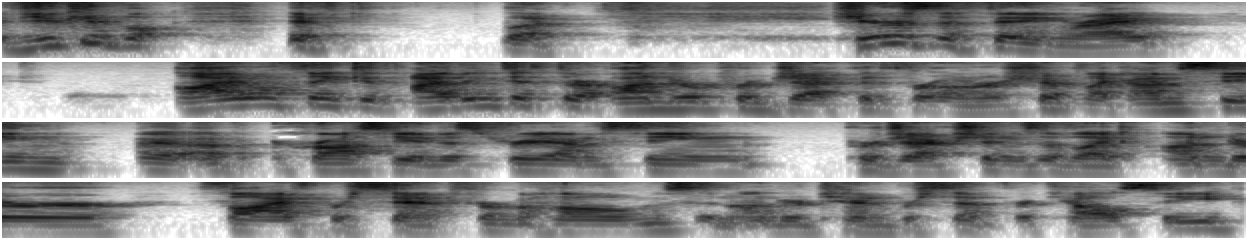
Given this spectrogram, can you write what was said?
If you can, if look, here's the thing, right? I don't think I think that they're under projected for ownership. Like I'm seeing uh, across the industry, I'm seeing projections of like under five percent for Mahomes and under ten percent for Kelce.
